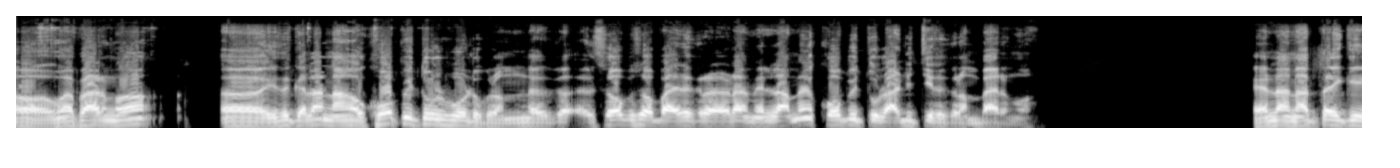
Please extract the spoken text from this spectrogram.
ஓ பாருங்க. இதுக்கெல்லாம் நாங்கள் கோப்பித்தூள் போட்டுக்கிறோம். இந்த சோப்பு சோப்பாக இருக்கிற இடம் எல்லாமே கோப்பித்தூள் அடிச்சிருக்கிறோம் பாருங்க. ஏன்னா நத்தைக்கு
